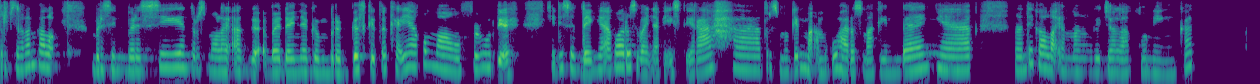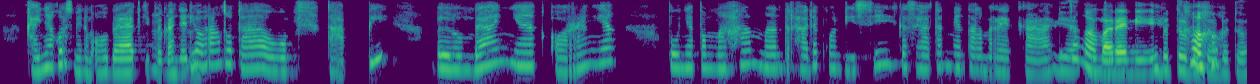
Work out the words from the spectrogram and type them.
Terus misalkan kalau bersin-bersin terus mulai agak badannya gembreges gitu, kayaknya aku mau flu deh. Jadi sebaiknya aku harus banyak istirahat. Terus mungkin maamku harus makin banyak. Nanti kalau emang gejalaku meningkat, kayaknya aku harus minum obat gitu kan. Jadi Mm-mm. orang tuh tahu. Tapi belum banyak orang yang punya pemahaman terhadap kondisi kesehatan mental mereka. Gitu Iya nggak Mbak betul. Reni? Betul betul betul.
